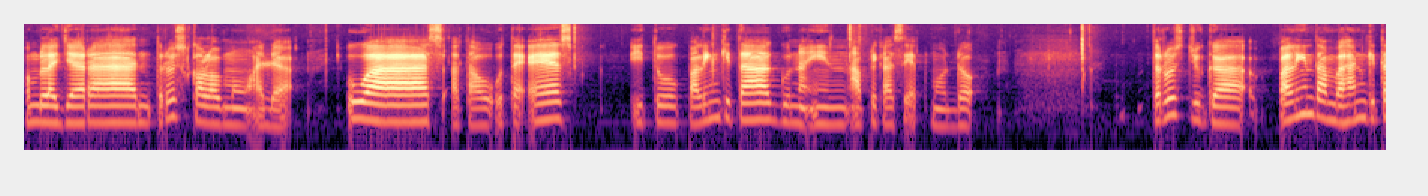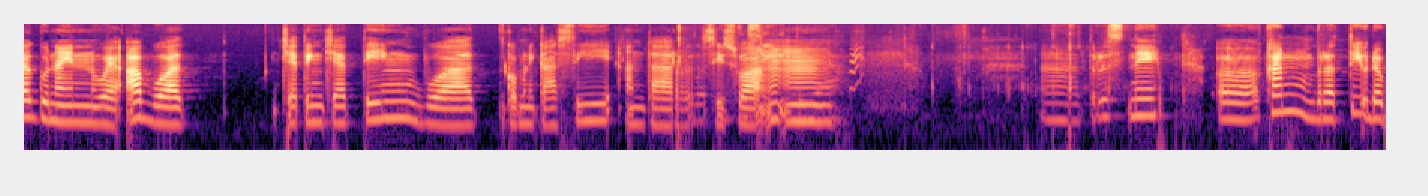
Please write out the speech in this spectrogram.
pembelajaran. Terus kalau mau ada UAS atau UTS itu paling kita gunain aplikasi Edmodo. Terus juga paling tambahan kita gunain WA buat chatting-chatting buat komunikasi antar buat siswa. Mm -mm. Ya. Nah, terus nih uh, kan berarti udah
